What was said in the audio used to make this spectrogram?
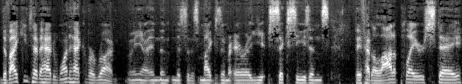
the Vikings have had one heck of a run. I mean, you know, in the, this, this Mike Zimmer era, six seasons, they've had a lot of players stay.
